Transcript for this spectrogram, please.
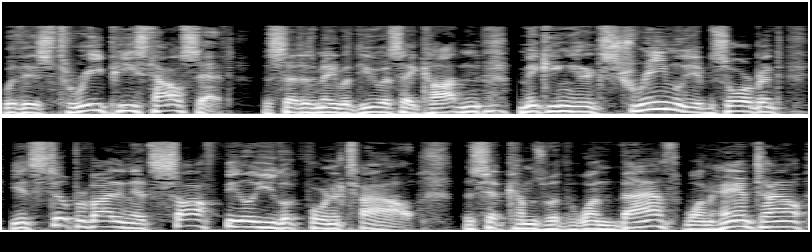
with his three-piece towel set. The set is made with USA cotton, making it extremely absorbent, yet still providing that soft feel you look for in a towel. The set comes with one bath, one hand towel,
